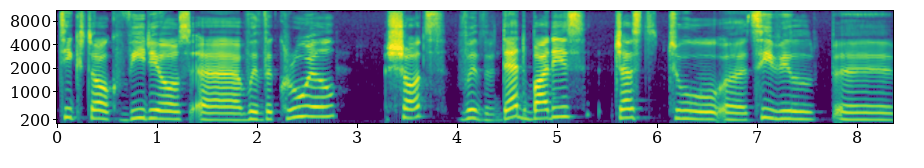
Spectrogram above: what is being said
tiktok videos uh, with the cruel shots with dead bodies just to uh, civil uh,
